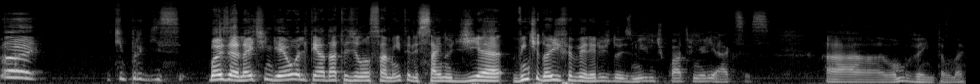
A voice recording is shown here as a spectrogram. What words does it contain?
Ai, que preguiça. Mas é, Nightingale ele tem a data de lançamento, ele sai no dia 22 de fevereiro de 2024 em Early Access. Ah, vamos ver então, né?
